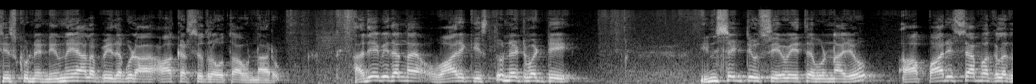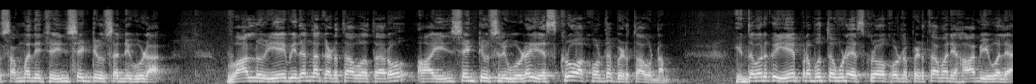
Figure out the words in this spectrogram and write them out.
తీసుకునే నిర్ణయాల మీద కూడా ఆకర్షితులు అవుతూ ఉన్నారు. అదేవిధంగా వారికి ఇస్తున్నటువంటి ఇన్సెంటివ్స్ ఏవైతే ఉన్నాయో ఆ పారిశ్రామికులకు సంబంధించిన ఇన్సెంటివ్స్ అన్నీ కూడా వాళ్ళు ఏ విధంగా కడతా పోతారో ఆ ఇన్సెంటివ్స్ని కూడా ఎస్క్రో అకౌంట్లో పెడతా ఉన్నాం. ఇంతవరకు ఏ ప్రభుత్వం కూడా ఎస్క్రో అకౌంట్లో పెడతామని హామీ ఇవ్వలే.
